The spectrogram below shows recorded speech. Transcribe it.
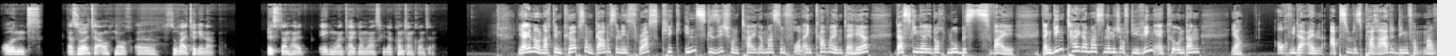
Und das sollte auch noch äh, so weitergehen, bis dann halt irgendwann Tiger Mask wieder kontern konnte. Ja, genau. Nach dem Curbstorm gab es dann den Thrust-Kick ins Gesicht von Tiger Mask, sofort ein Cover hinterher. Das ging ja jedoch nur bis zwei. Dann ging Tiger Mask nämlich auf die Ringecke und dann, ja, auch wieder ein absolutes Paradeding von,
